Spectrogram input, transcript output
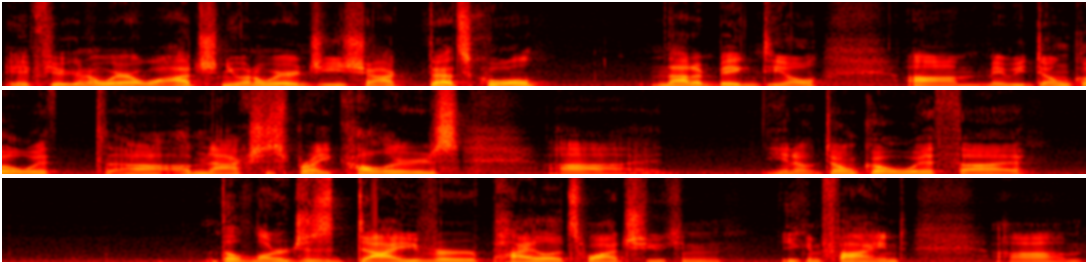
if you're going to wear a watch and you want to wear a g-shock that's cool. Not a big deal. Um, maybe don't go with uh, obnoxious bright colors. Uh, you know don't go with uh, the largest diver pilot's watch you can you can find. Um,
